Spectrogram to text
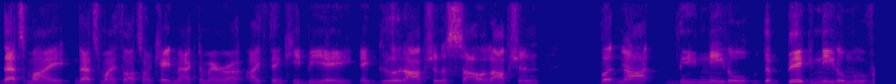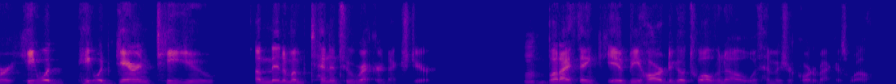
that's my that's my thoughts on Cade McNamara. I think he'd be a, a good option, a solid option, but yeah. not the needle, the big needle mover. He would he would guarantee you a minimum ten and two record next year. Mm-hmm. But I think it'd be hard to go twelve and zero with him as your quarterback as well.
